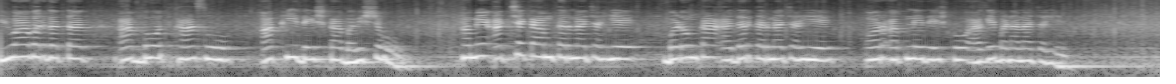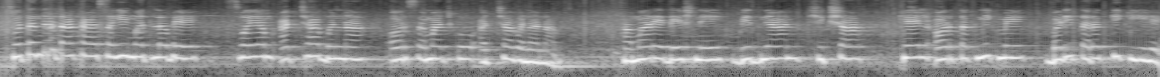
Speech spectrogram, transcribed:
युवा वर्ग तक आप बहुत खास हो, आप ही देश का भविष्य हो। हमें अच्छे काम करना चाहिए, बड़ों का आदर करना चाहिए और अपने देश को आगे बढ़ाना चाहिए। स्वतंत्रता का सही मतलब है स्वयं अच्छा बनना और समाज को अच्छा बनाना। हमारे देश ने विज्ञान, शिक्षा, खेल और तकनीक में बड़ी तरक्की की है।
